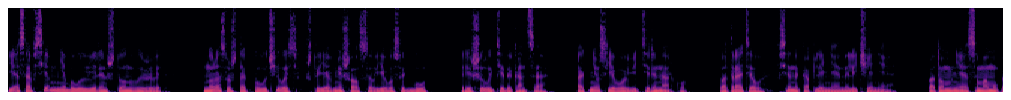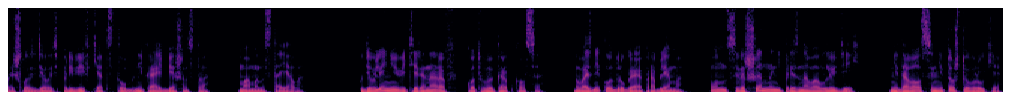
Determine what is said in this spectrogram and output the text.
Я совсем не был уверен, что он выживет, но раз уж так получилось, что я вмешался в его судьбу, решил идти до конца. Отнес его в ветеринарку, потратил все накопления на лечение. Потом мне самому пришлось делать прививки от столбняка и бешенства. Мама настояла. К удивлению ветеринаров, кот выкарабкался. Но возникла другая проблема. Он совершенно не признавал людей — не давался не то что в руки,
